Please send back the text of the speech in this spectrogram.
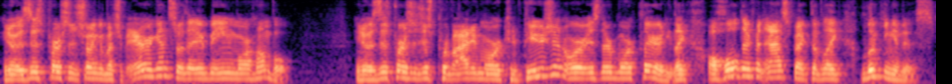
You know, is this person showing a bunch of arrogance or are they being more humble? You know, is this person just providing more confusion or is there more clarity? Like a whole different aspect of like looking at this.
